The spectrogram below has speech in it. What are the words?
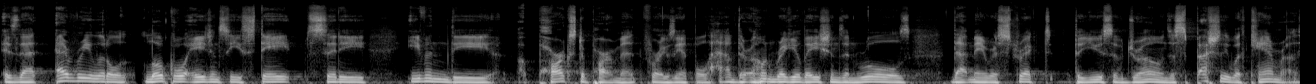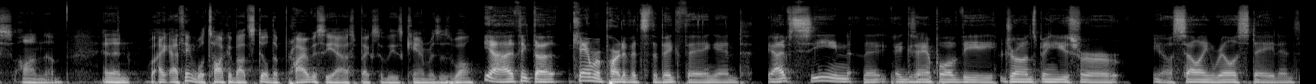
is that every little local agency, state, city, even the uh, parks department, for example, have their own regulations and rules that may restrict the use of drones, especially with cameras on them. And then I, I, think we'll talk about still the privacy aspects of these cameras as well. Yeah, I think the camera part of it's the big thing. And I've seen an example of the drones being used for you know, selling real estate. And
